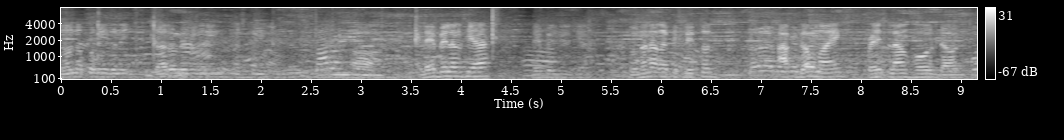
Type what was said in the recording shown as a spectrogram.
Una na po niya ganit. Daron na rin mas tunga. Parang Oh, level lang siya. Level lang siya. So na na kay pisliton. Up gamay, press lang, hold down. So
